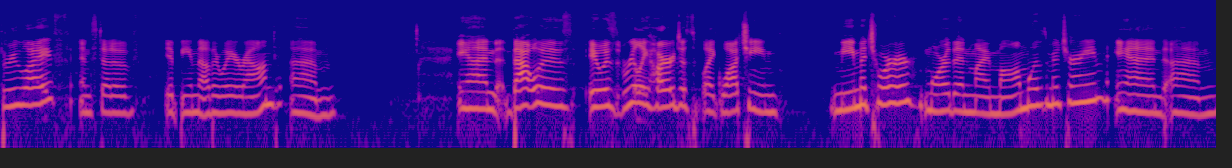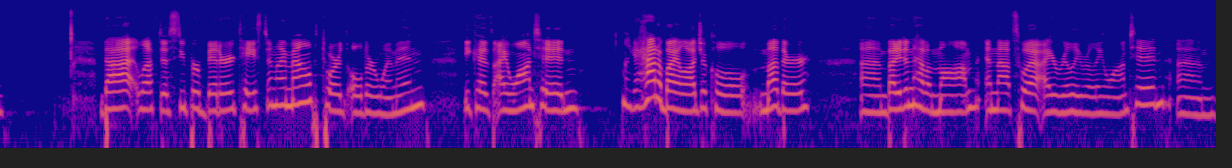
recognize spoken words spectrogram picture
through life instead of it being the other way around. Um, and that was it was really hard just like watching me mature more than my mom was maturing and um, that left a super bitter taste in my mouth towards older women because i wanted like i had a biological mother um, but i didn't have a mom and that's what i really really wanted um,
